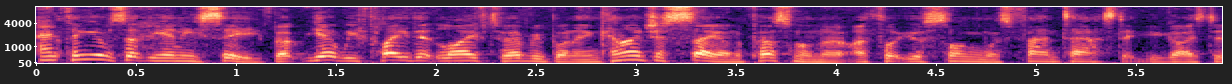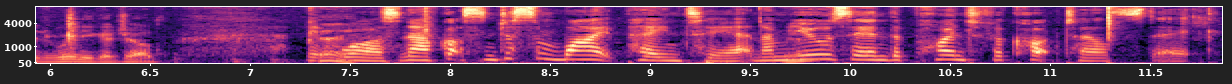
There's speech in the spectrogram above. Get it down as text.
I think it was at the NEC. But yeah, we played it live to everybody. And can I just say, on a personal note, I thought your song was fantastic. You guys did a really good job. It Okay. was. Now I've got some just some white paint here, and I'm using the point of a cocktail stick.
